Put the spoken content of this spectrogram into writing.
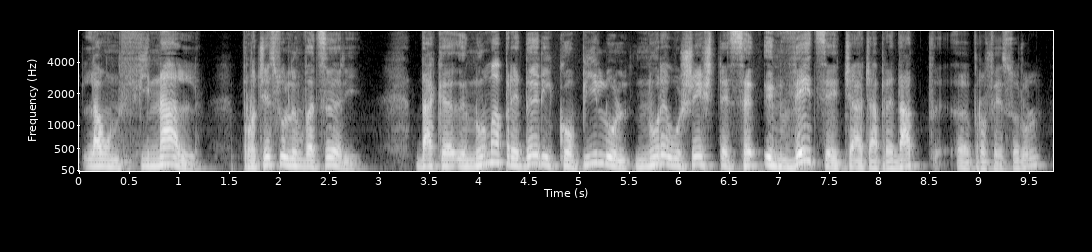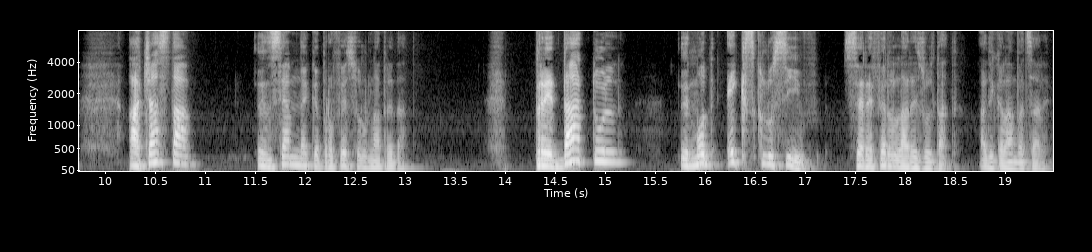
la un final procesul învățării dacă în urma predării copilul nu reușește să învețe ceea ce a predat uh, profesorul, aceasta înseamnă că profesorul n-a predat. Predatul, în mod exclusiv, se referă la rezultat, adică la învățare.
